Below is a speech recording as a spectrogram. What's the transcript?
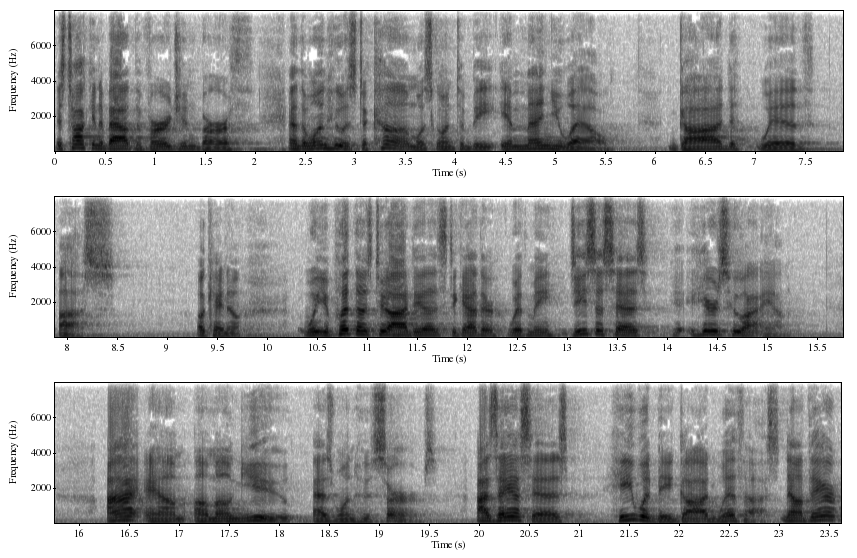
It's talking about the virgin birth, and the one who is to come was going to be Emmanuel. God with us. Okay, now, will you put those two ideas together with me? Jesus says, Here's who I am I am among you as one who serves. Isaiah says, He would be God with us. Now, there,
